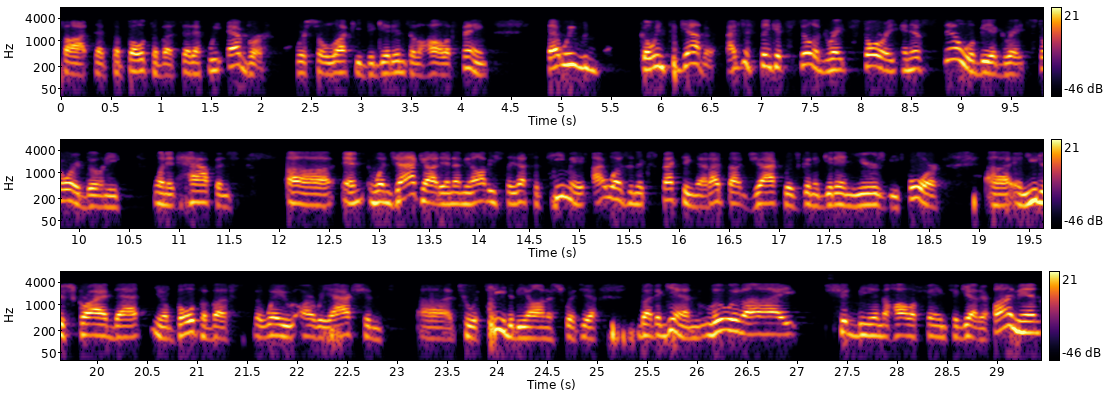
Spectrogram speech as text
thought that the both of us that if we ever were so lucky to get into the Hall of Fame, that we would going together. I just think it's still a great story, and it still will be a great story, Booney, when it happens. Uh, and when Jack got in, I mean, obviously that's a teammate. I wasn't expecting that. I thought Jack was going to get in years before. Uh, and you described that, you know, both of us, the way our reaction uh, to a T, to be honest with you. But again, Lou and I should be in the Hall of Fame together. If I'm in,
